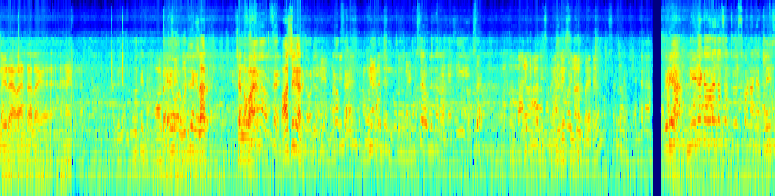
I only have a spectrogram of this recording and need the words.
మీరు ఎలా అంటే అలాగే సార్. సార్ చిన్న వా- వాసు గారు. మీడియా మీడియా కవరేజ్ ఒకసారి చూసుకోండి ప్లీజ్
